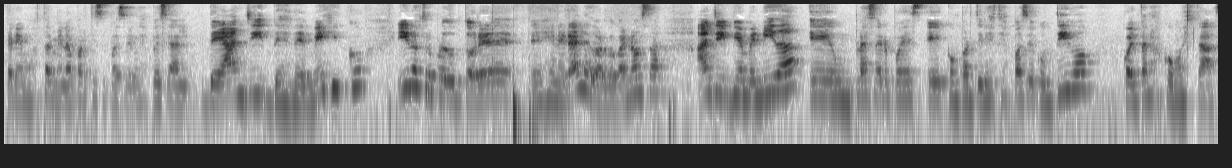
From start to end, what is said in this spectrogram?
Tenemos también la participación especial de Angie desde México y nuestro productor eh, eh, general Eduardo Ganosa. Angie, bienvenida. Eh, un placer pues compartir este espacio contigo. Cuéntanos cómo estás.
